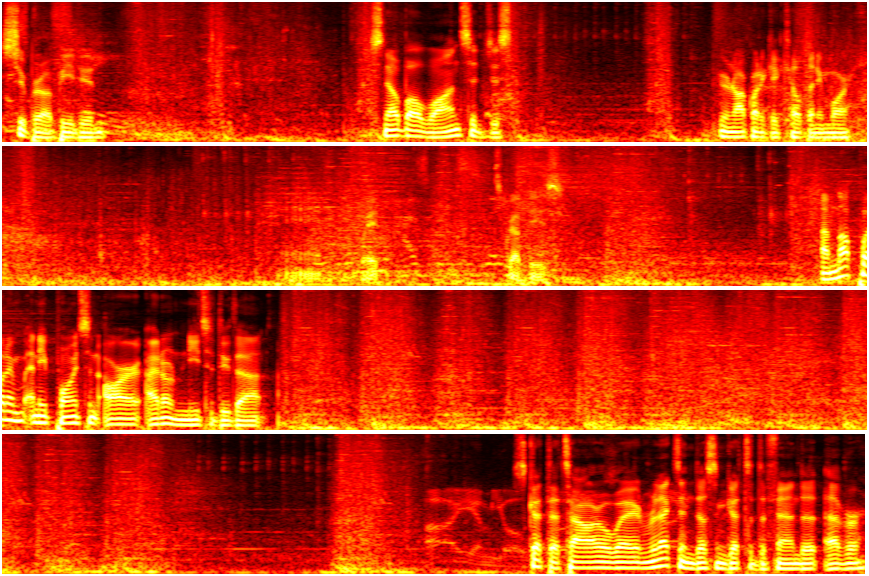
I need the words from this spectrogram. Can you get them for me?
Super OP, dude. snowball once. It just you're not going to get killed anymore. Wait, let's grab these. I'm not putting any points in R. I don't need to do that. Let's get that tower away. And Renekton doesn't get to defend it ever.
